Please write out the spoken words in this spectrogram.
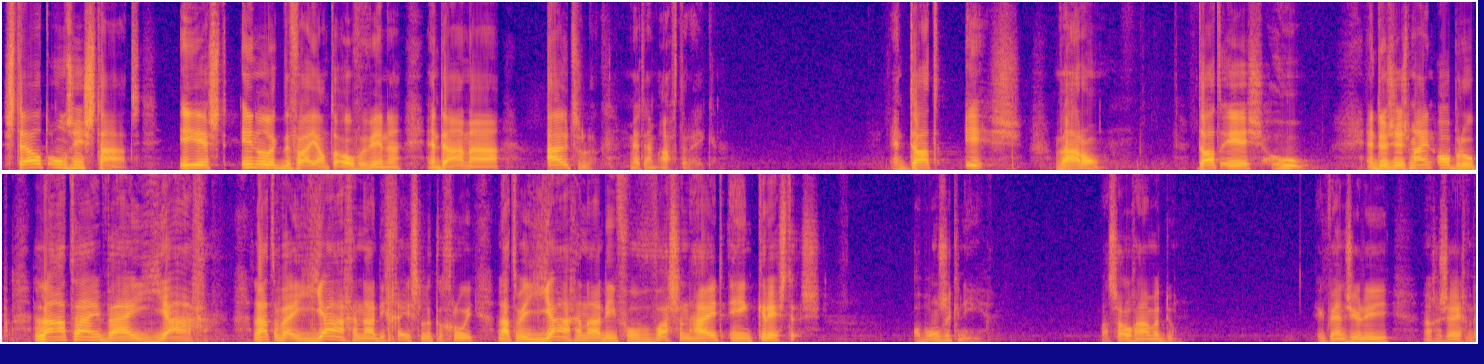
stelt ons in staat eerst innerlijk de vijand te overwinnen en daarna uiterlijk met hem af te rekenen. En dat is waarom. Dat is hoe. En dus is mijn oproep, laten wij jagen. Laten wij jagen naar die geestelijke groei. Laten we jagen naar die volwassenheid in Christus. Op onze knieën. Want zo gaan we het doen. Ik wens jullie een gezegende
